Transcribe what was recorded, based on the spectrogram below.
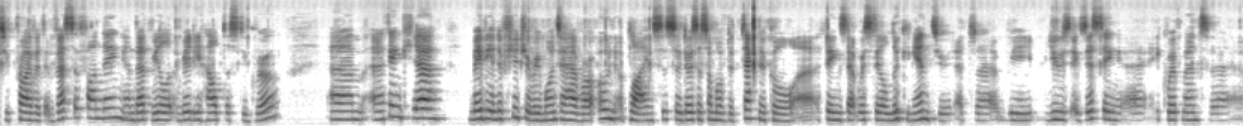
to private investor funding, and that will really helped us to grow. Um, and I think, yeah, maybe in the future we want to have our own appliances. So those are some of the technical uh, things that we're still looking into. That uh, we use existing uh, equipment, uh,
